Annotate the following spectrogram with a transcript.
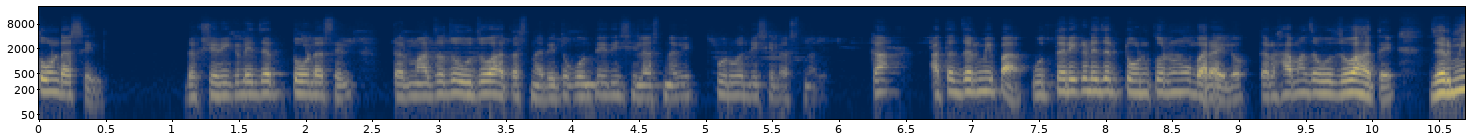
तोंड असेल दक्षिणेकडे जर तोंड असेल तर माझा जो उजवा हात असणार आहे तो कोणत्या दिशेला असणार आहे? पूर्व दिशेला असणार आहे. का? आता जर मी पहा उत्तरेकडे जर तोंड करून उभा राहिलो तर हा माझा उजवा हात आहे. जर मी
